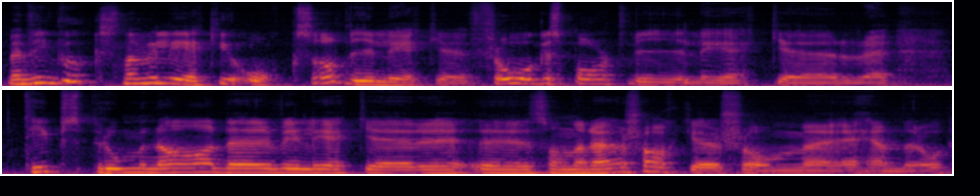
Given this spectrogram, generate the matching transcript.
Men vi vuxna vi leker ju också. Vi leker frågesport, vi leker eh, tipspromenader, vi leker eh, sådana där saker som eh, händer. Och,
